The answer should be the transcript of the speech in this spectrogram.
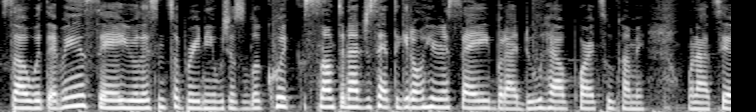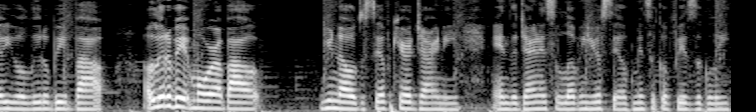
So with that being said, you're listening to Brittany, which is a little quick something I just had to get on here and say, but I do have part 2 coming when I tell you a little bit about a little bit more about, you know, the self care journey and the journey to loving yourself mentally, physically,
